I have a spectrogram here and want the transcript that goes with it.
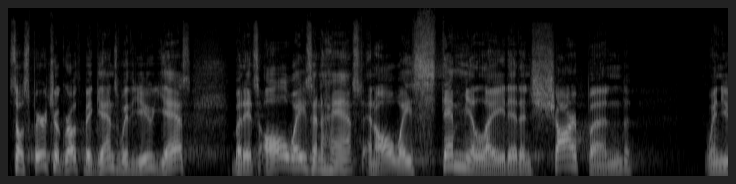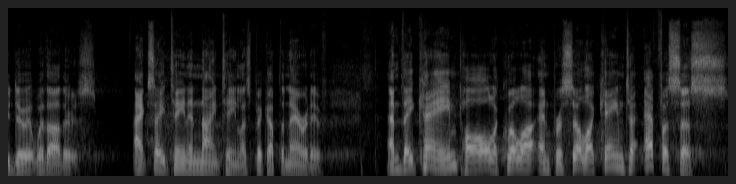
So spiritual growth begins with you, yes, but it's always enhanced and always stimulated and sharpened when you do it with others. Acts 18 and 19, let's pick up the narrative. And they came, Paul, Aquila, and Priscilla came to Ephesus.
